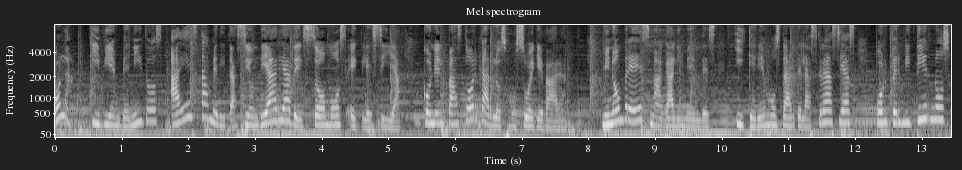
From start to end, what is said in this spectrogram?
Hola y bienvenidos a esta meditación diaria de Somos Iglesia con el pastor Carlos Josué Guevara. Mi nombre es Magali Méndez y queremos darte las gracias por permitirnos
